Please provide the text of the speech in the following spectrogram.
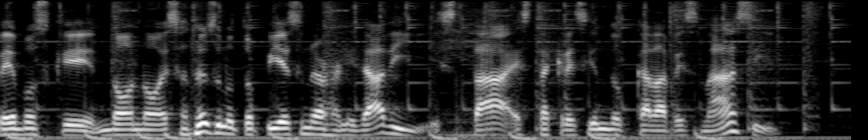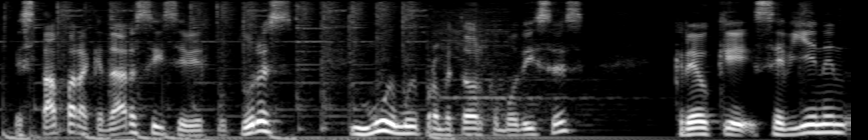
vemos que no, no, eso no es una utopía, es una realidad y está, está creciendo cada vez más y está para quedarse y ve el futuro es muy, muy prometedor, como dices. Creo que se vienen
